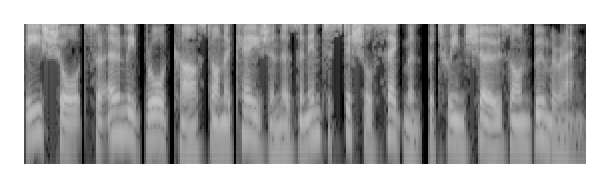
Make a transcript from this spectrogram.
these shorts are only broadcast on occasion as an interstitial segment between shows on Boomerang.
